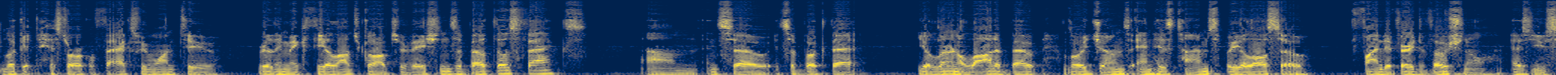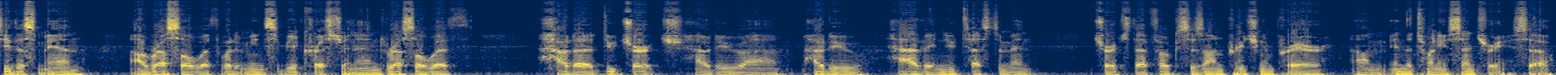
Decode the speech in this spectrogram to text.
look at historical facts. We want to really make theological observations about those facts. Um, and so it's a book that you'll learn a lot about Lloyd Jones and his times, but you'll also find it very devotional as you see this man uh, wrestle with what it means to be a Christian and wrestle with how to do church, how to uh, how to have a New Testament church that focuses on preaching and prayer um, in the 20th century. So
